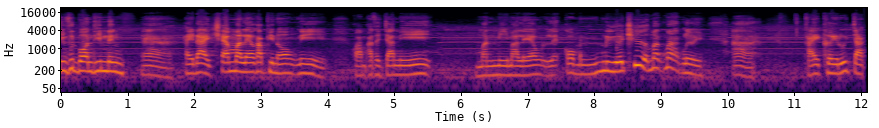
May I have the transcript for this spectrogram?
ทีมฟุตบอลทีมหนึ่งให้ได้แชมป์มาแล้วครับพี่น้องนี่ ความอัศจรรย์นี้มันมีมาแล้วและก็มันเหลือเชื่อมาก ๆ เลย อ่า ใครเคยรู้จัก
